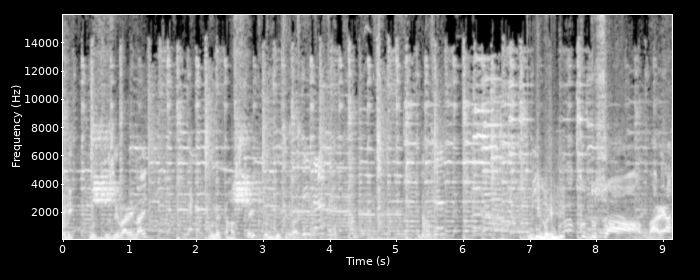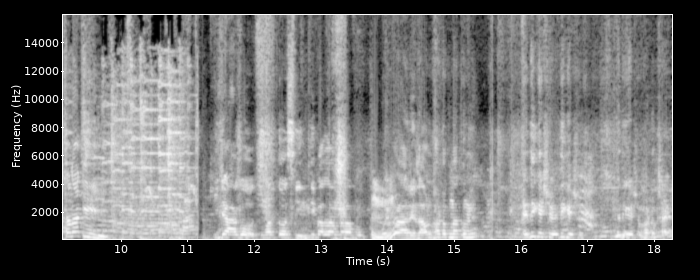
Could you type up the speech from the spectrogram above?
এটি কুদ্দুসি বাড়ি নাই মনে তো হচ্ছেই কুদ্দুসি বাড়ি। কুদ্দুস সাহেব, বাড়ি আসো নাকি? আগো তোমার তো চিনতে পারলাম না বাবু ওই পাড়ার রেজাউল ঘটক না তুমি? এদিকে এসো এদিকে এসো এদিকে এসো ঘটক সাহেব।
